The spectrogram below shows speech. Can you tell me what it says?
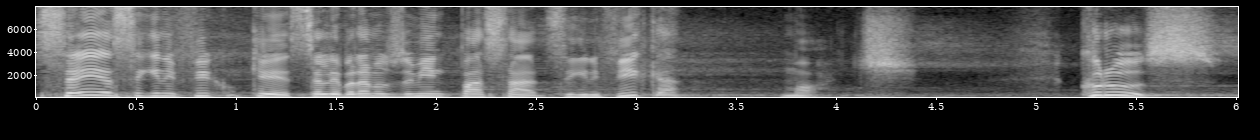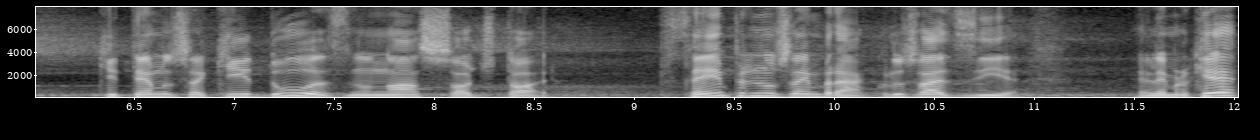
Ceia significa o quê? Celebramos domingo passado, significa morte. Cruz, que temos aqui duas no nosso auditório. Sempre nos lembrar, cruz vazia. Lembra o quê?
